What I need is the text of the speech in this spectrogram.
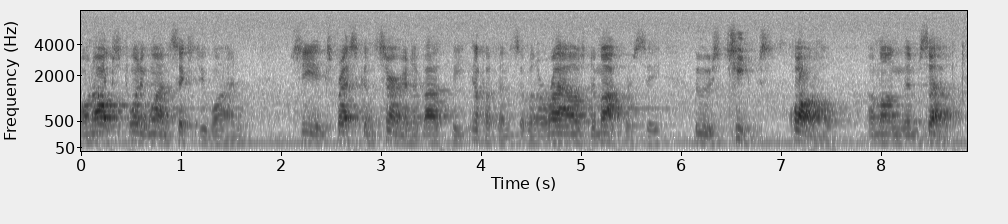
On August 21, 61, she expressed concern about the impotence of an aroused democracy whose chiefs quarrel among themselves.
